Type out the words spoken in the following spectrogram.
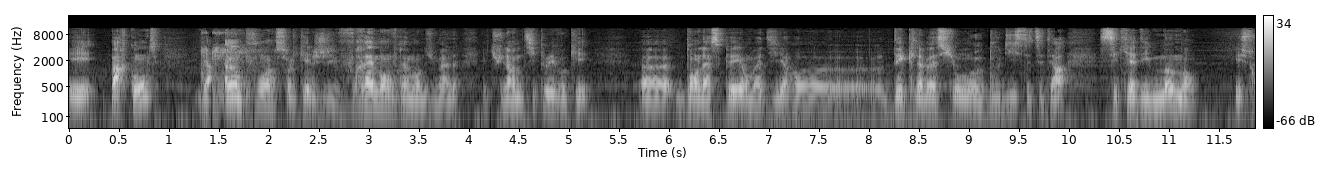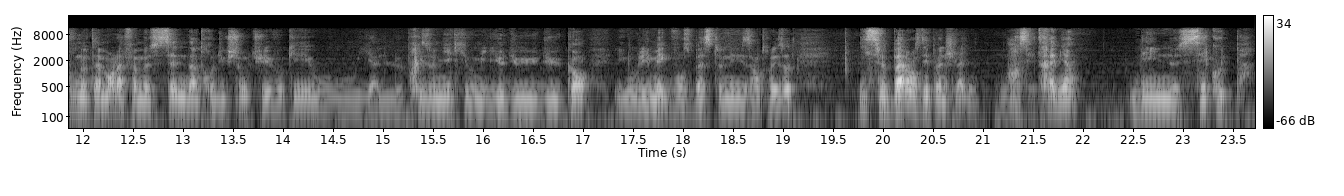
Et par contre, il y a un point sur lequel j'ai vraiment vraiment du mal, et tu l'as un petit peu évoqué, euh, dans l'aspect, on va dire, euh, déclamation euh, bouddhiste, etc., c'est qu'il y a des moments, et je trouve notamment la fameuse scène d'introduction que tu évoquais, où il y a le prisonnier qui est au milieu du, camp, et où les mecs vont se bastonner les uns entre les autres, ils se balancent des punchlines, ah, c'est très bien, mais ils ne s'écoutent pas.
